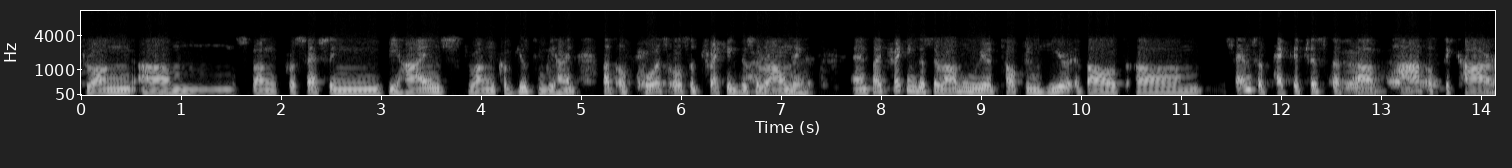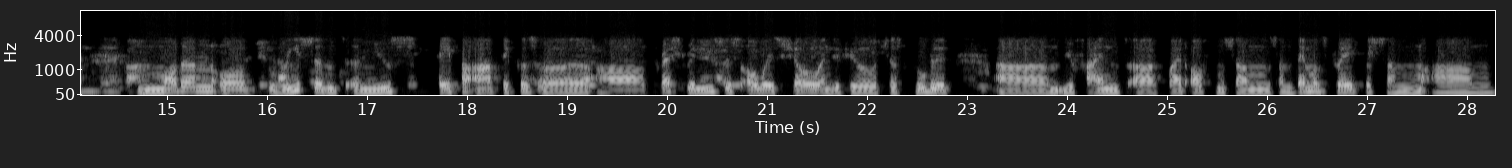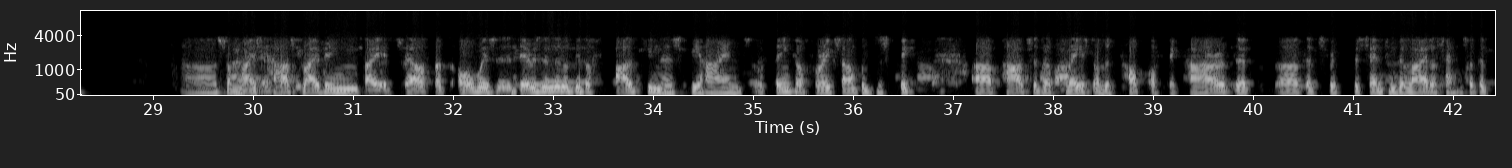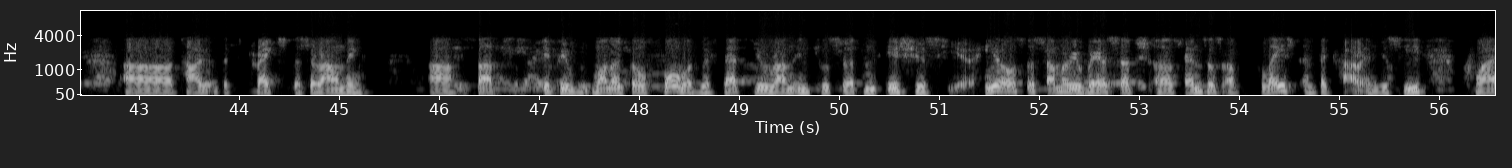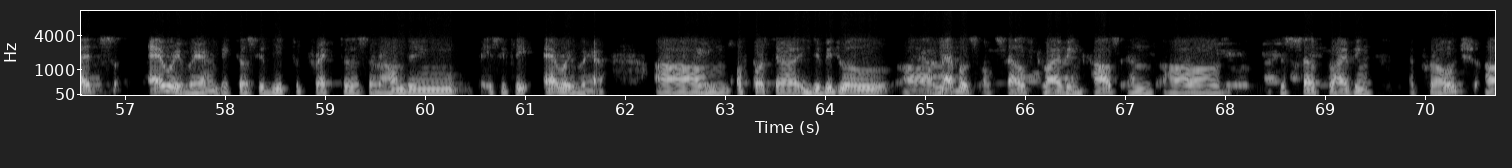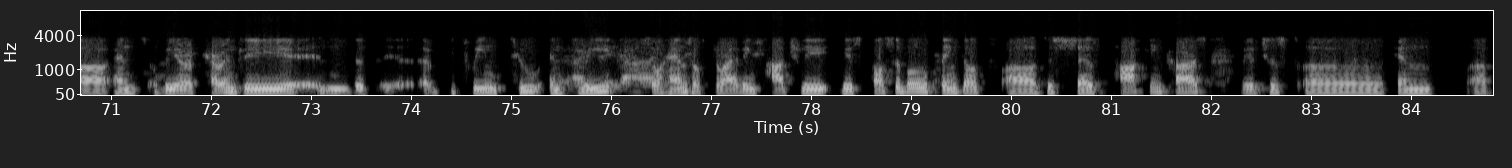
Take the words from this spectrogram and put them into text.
strong, um, strong processing behind, strong computing behind, but of course also tracking the surrounding. And by tracking the surrounding, we are talking here about um, sensor packages that are part of the car. Modern or recent uh, newspaper articles or uh, press releases always show, and if you just Google it, um, you find uh, quite often some some demonstrators, some um, uh, some nice cars driving by itself, but always there is a little bit of bulkiness behind. So think of, for example, these big uh, parts that are placed on the top of the car that uh, that's representing the lidar sensor that uh, target that tracks the surrounding. Uh, but if you want to go forward with that, you run into certain issues here. Here also summary where such uh, sensors are placed in the car, and you see quite everywhere because you need to track the surrounding basically everywhere. Um, of course, there are individual uh, levels of self-driving cars and uh, the self-driving approach. Uh, and we are currently the, uh, between two and three. So hands-off driving partially is possible. Think of uh, the self-parking cars. You just uh, can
